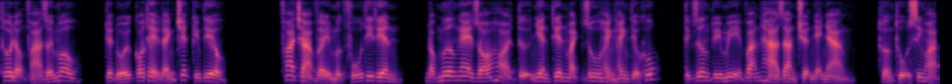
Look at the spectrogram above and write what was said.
thôi động phá giới mâu tuyệt đối có thể đánh chết kim tiêu. Pha trả vẩy mực phú thi thiên, đọc mưa nghe gió hỏi tự nhiên thiên mạch du hành hành tiểu khúc, tịch dương tùy mỹ vãn hà gian chuyện nhẹ nhàng, hưởng thụ sinh hoạt.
